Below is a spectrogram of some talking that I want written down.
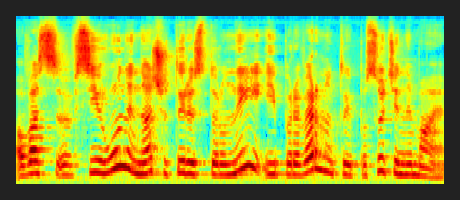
у вас всі руни на чотири сторони і перевернутої, по суті, немає.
